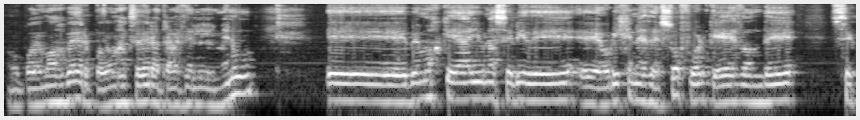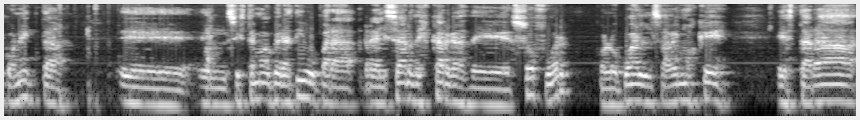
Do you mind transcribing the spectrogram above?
como podemos ver, podemos acceder a través del menú, eh, vemos que hay una serie de orígenes de software, que es donde se conecta el sistema operativo para realizar descargas de software, con lo cual sabemos que estará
